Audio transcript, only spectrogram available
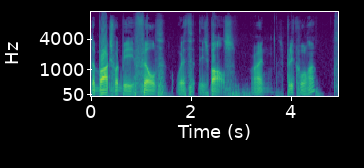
the box would be filled with these balls, right? It's pretty cool, huh?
